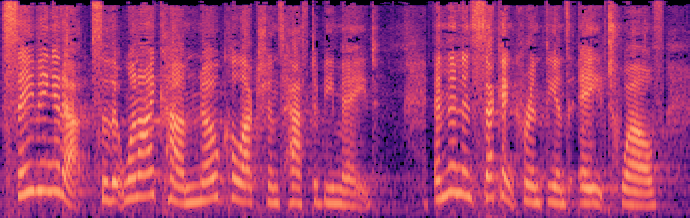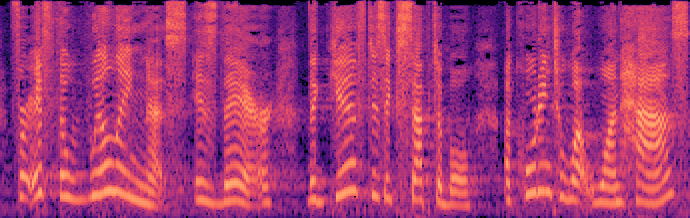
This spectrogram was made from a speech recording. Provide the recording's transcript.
saving it up so that when I come, no collections have to be made. And then in 2 Corinthians 8, 12, for if the willingness is there, the gift is acceptable according to what one has,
